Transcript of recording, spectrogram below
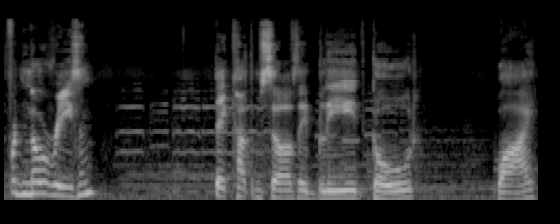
for no reason. They cut themselves, they bleed gold. Why?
